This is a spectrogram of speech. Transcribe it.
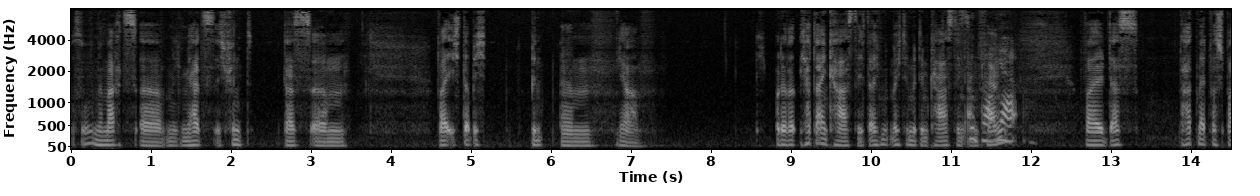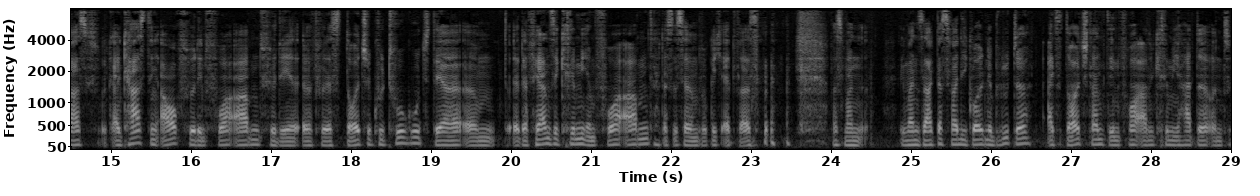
So, mir macht's, äh, mir, hat's, ich finde das, ähm, weil ich glaube, ich bin, ähm, ja, ich, oder ich hatte ein Casting. Ich, dachte, ich möchte mit dem Casting anfangen, ja. weil das hat mir etwas Spaß. Ein Casting auch für den Vorabend, für, die, äh, für das deutsche Kulturgut, der, ähm, der Fernsehkrimi im Vorabend. Das ist ja wirklich etwas, was man irgendwann sagt, das war die goldene Blüte, als Deutschland den Vorabendkrimi hatte und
